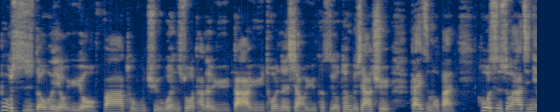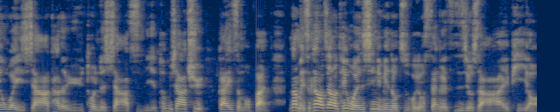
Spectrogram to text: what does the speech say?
不时都会有鱼友发图去问说，他的鱼大鱼吞了小鱼，可是又吞不下去，该怎么办？或是说他今天喂虾，他的鱼吞了虾子也吞不下去。该怎么办？那每次看到这样的天文，心里面都只会有三个字，就是 RIP 哦。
